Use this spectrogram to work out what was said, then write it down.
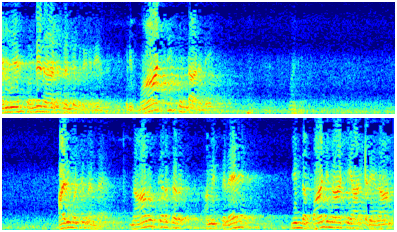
அரியன் தொண்டை நாடு சென்று வருகிறேன். இப்படி மாற்றி கொண்டார்களே. அது மட்டுமல்ல நாவுக்கரசர் அமைப்பில இந்த பாண்டி நாட்டு யாத்திரை தான்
